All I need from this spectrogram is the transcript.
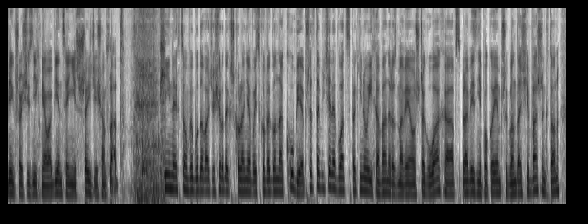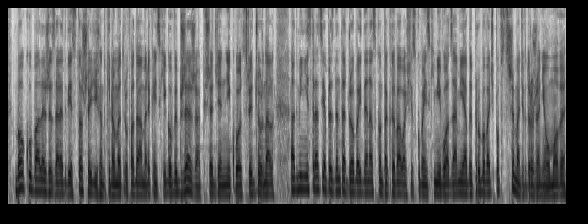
Większość z nich miała więcej niż 60 lat. Chiny chcą wybudować ośrodek szkolenia wojskowego na Kubie. Przedstawiciele władz Pekinu i Hawany rozmawiają o szczegółach, a w sprawie z niepokojem przygląda się Waszyngton, bo Kuba leży zaledwie 160 km od amerykańskiego wybrzeża, pisze dziennik Wall Street Journal. Administracja prezydenta Joe Bidena skontaktowała się z kubańskimi władzami, aby próbować powstrzymać wdrożenie umowy.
